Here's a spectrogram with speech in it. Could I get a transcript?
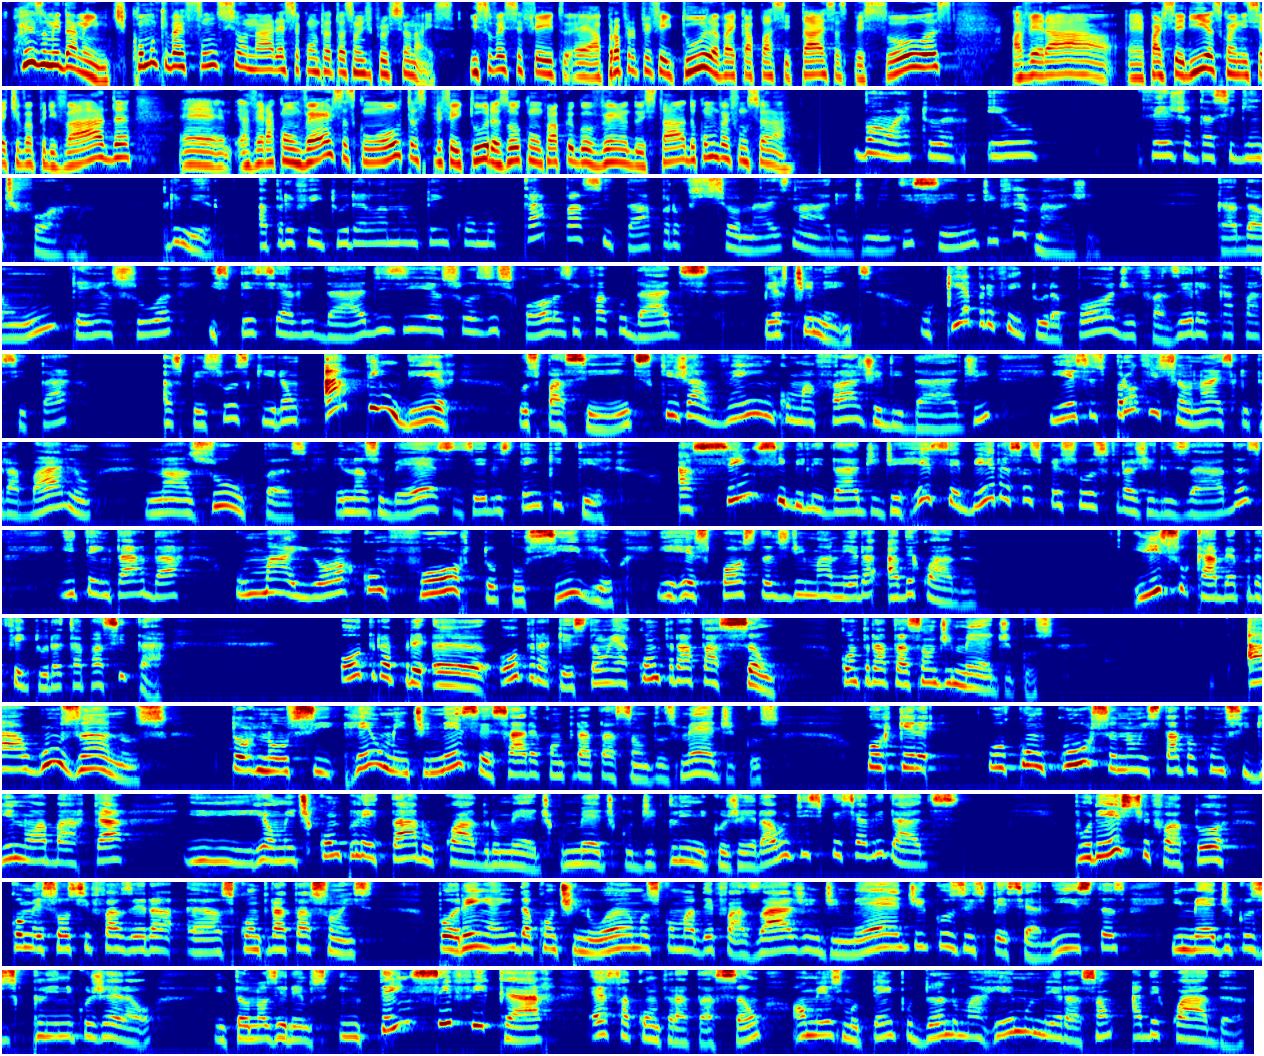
Resumidamente, como que vai funcionar essa contratação de profissionais? Isso vai ser feito, é, a própria prefeitura vai capacitar essas pessoas, haverá é, parcerias com a iniciativa privada, é, haverá conversas com outras prefeituras ou com o próprio governo do estado, como vai funcionar? Bom, Arthur, eu vejo da seguinte forma. Primeiro, a prefeitura ela não tem como capacitar profissionais na área de medicina e de enfermagem. Cada um tem a sua especialidades e as suas escolas e faculdades pertinentes. O que a prefeitura pode fazer é capacitar as pessoas que irão atender os pacientes que já vêm com uma fragilidade e esses profissionais que trabalham nas UPAs e nas UBSs, eles têm que ter a sensibilidade de receber essas pessoas fragilizadas e tentar dar o maior conforto possível e respostas de maneira adequada. Isso cabe à prefeitura capacitar. Outra, uh, outra questão é a contratação contratação de médicos há alguns anos tornou-se realmente necessária a contratação dos médicos, porque o concurso não estava conseguindo abarcar e realmente completar o quadro médico, médico de clínico geral e de especialidades. Por este fator, começou-se a fazer as contratações. Porém, ainda continuamos com uma defasagem de médicos especialistas e médicos clínico geral. Então, nós iremos intensificar essa contratação, ao mesmo tempo dando uma remuneração adequada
